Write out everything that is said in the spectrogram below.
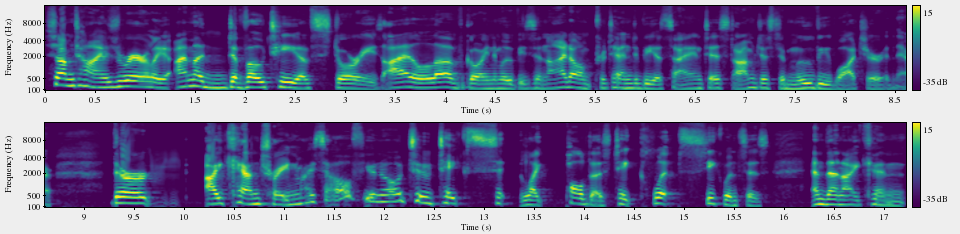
Sometimes, rarely. I'm a devotee of stories. I love going to movies, and I don't pretend to be a scientist. I'm just a movie watcher in there. There, I can train myself, you know, to take like Paul does, take clips, sequences, and then I can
